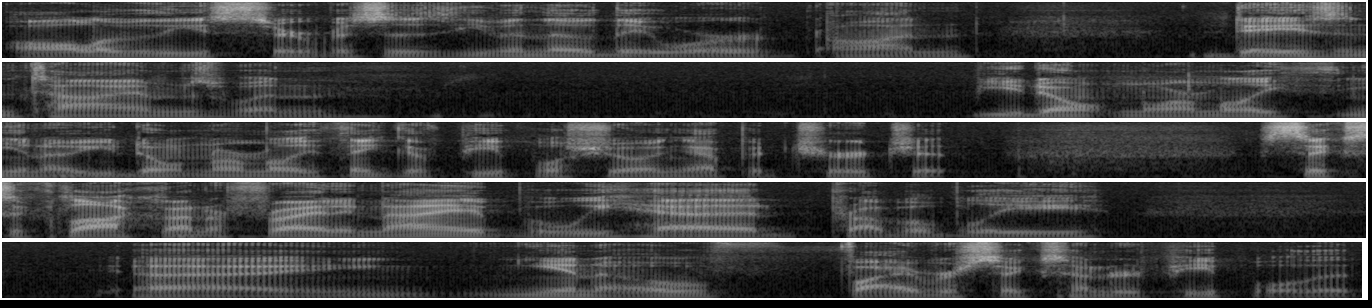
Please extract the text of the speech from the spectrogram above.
all of these services, even though they were on days and times when you don't normally you know you don't normally think of people showing up at church at six o'clock on a Friday night, but we had probably uh, you know five or six hundred people that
